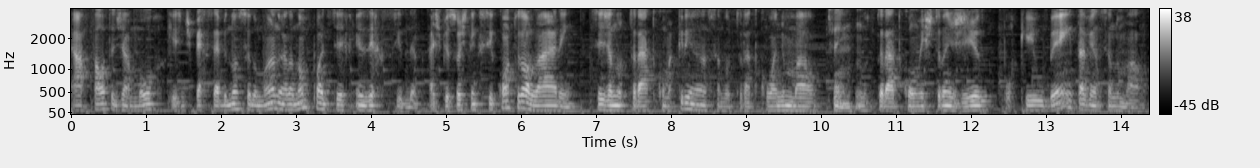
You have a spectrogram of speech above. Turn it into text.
a falta de amor que a gente percebe no ser humano, ela não pode ser exercida. As pessoas têm que se controlarem, seja no trato com uma criança, no trato com o um animal, Sim. no trato com um estrangeiro, porque o bem está vencendo o mal.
